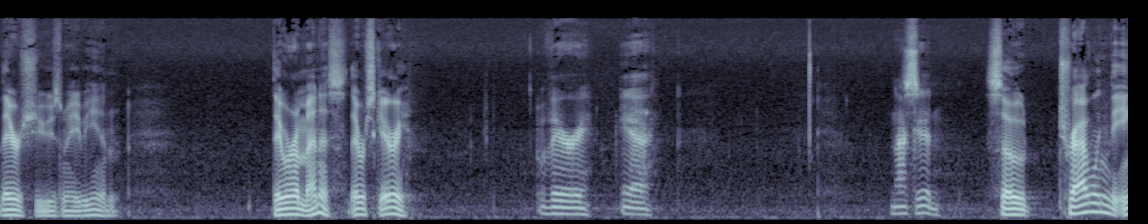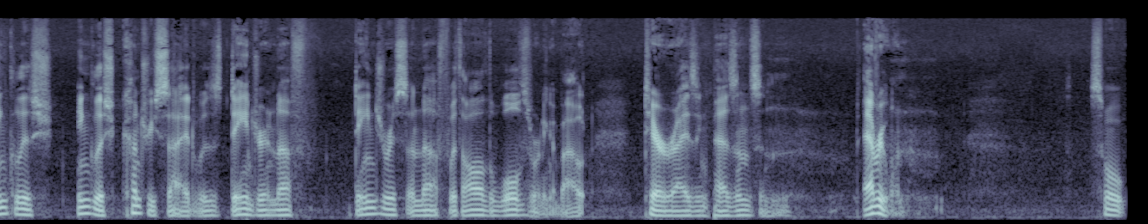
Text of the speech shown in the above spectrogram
their shoes, maybe, and they were a menace. They were scary. Very. Yeah. Not good. So traveling the English English countryside was danger enough, dangerous enough with all the wolves running about, terrorizing peasants and everyone. So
